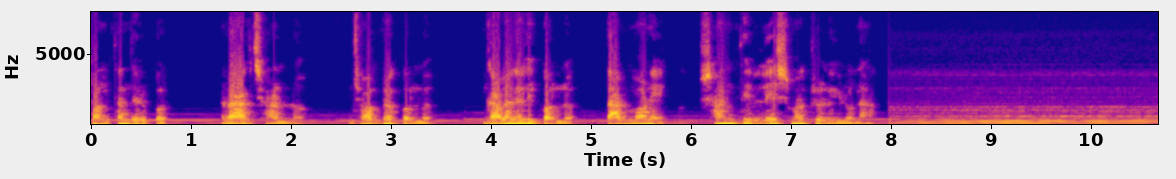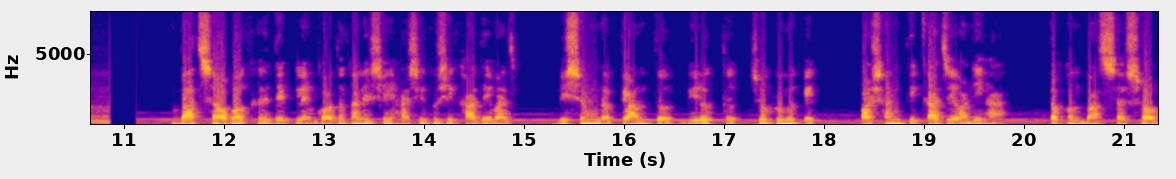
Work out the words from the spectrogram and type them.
সন্তানদের উপর রাগ ঝাড়লো, ঝগড়া করল, গালাগালি করল, তার মনে শান্তির লেশ মাত্র রইল না। বাদশাহ অবাক হয়ে দেখলেন গতকালে সেই হাসি খুশি খাদেম আজ বিষণ্ণ, ক্লান্ত, বিরক্ত চোখে মুখে অশান্তি, কাজে অনীহা। তখন বাদশাহ সব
